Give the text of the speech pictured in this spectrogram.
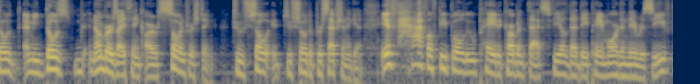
those, I mean, those numbers I think are so interesting to show to show the perception again. If half of people who pay the carbon tax feel that they pay more than they receive,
